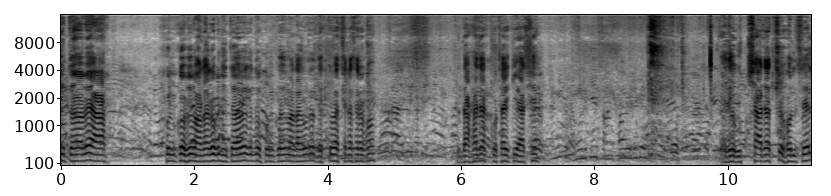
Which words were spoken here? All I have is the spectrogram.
নিতে হবে আর ফুলকপি বাঁধাকপি নিতে হবে কিন্তু ফুলকপি বাঁধাকপি তো দেখতে পাচ্ছি না সেরকম। তো দেখা যাক কোথায় কি আছে। এদিকে উচ্ছা যাচ্ছে হোলসেল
